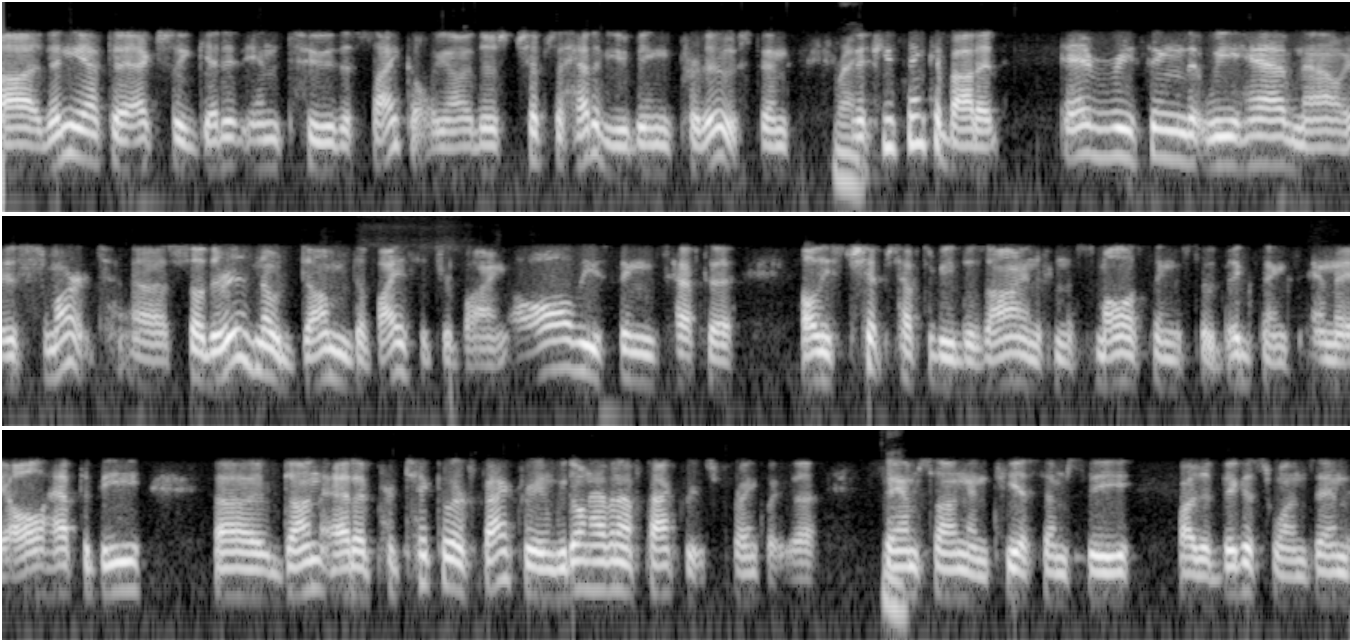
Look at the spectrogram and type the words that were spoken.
Uh, then you have to actually get it into the cycle. You know, there's chips ahead of you being produced, and, right. and if you think about it, everything that we have now is smart. Uh, so there is no dumb device that you're buying. All these things have to, all these chips have to be designed from the smallest things to the big things, and they all have to be uh, done at a particular factory. And we don't have enough factories, frankly. The yeah. Samsung and TSMC are the biggest ones, and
